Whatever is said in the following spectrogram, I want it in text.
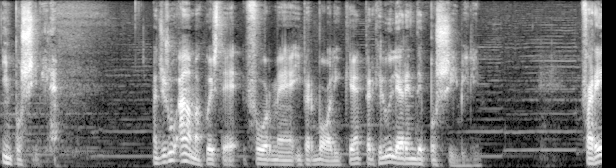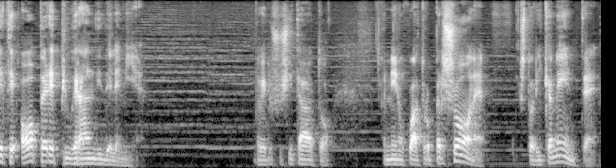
impossibile. Ma Gesù ama queste forme iperboliche perché lui le rende possibili. Farete opere più grandi delle mie. Noi risuscitato almeno quattro persone, storicamente,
